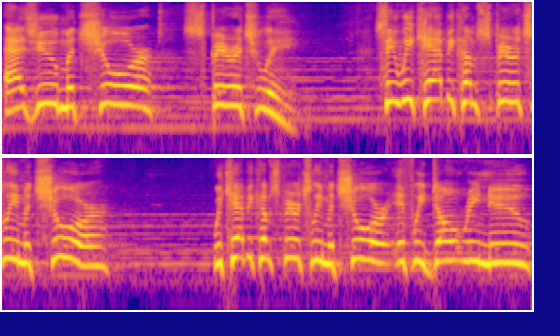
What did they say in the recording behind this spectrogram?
as you mature spiritually. See, we can't become spiritually mature. We can't become spiritually mature if we don't renew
